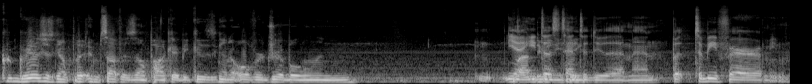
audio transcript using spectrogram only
Gr- Grealish is gonna put himself in his own pocket because he's gonna over dribble and yeah, he do does tend to do that, man. But to be fair, I mean,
